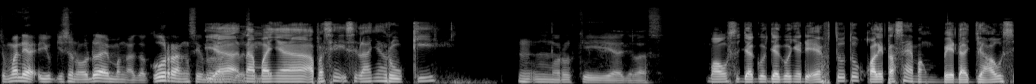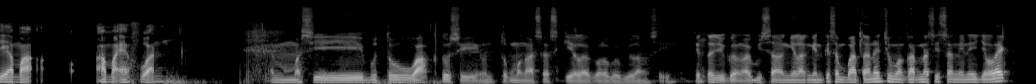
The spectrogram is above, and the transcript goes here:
cuman ya Yuki Tsunoda emang agak kurang sih. Iya namanya sih. apa sih istilahnya rookie. Mm -mm, rookie ya jelas. Mau sejago-jagonya di F2 tuh kualitasnya emang beda jauh sih sama sama F1 emang masih butuh waktu sih untuk mengasah skill lah kalau gue bilang sih. Kita juga nggak bisa ngilangin kesempatannya cuma karena season ini jelek.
